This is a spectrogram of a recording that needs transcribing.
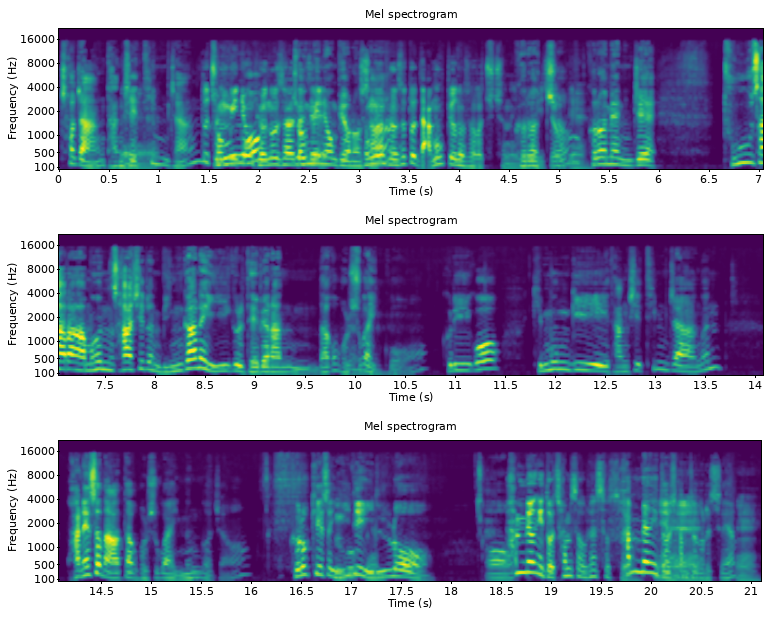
처장 당시의 네. 팀장 또 정민용 변호사는 정민용 변호사 정민용 변호사 또 남욱 변호사가 추천한 그렇죠. 예. 그러면 이제 두 사람은 사실은 민간의 이익을 대변한다고 볼 수가 음. 있고 그리고 김문기 당시 팀장은 관에서 나왔다고 볼 수가 있는 거죠. 그렇게 해서 2대 1로 어, 한 명이 더 참석을 했었어요. 한 명이 더 예. 참석을 했어요? 예.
